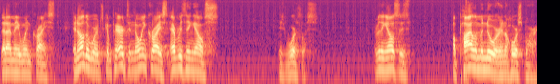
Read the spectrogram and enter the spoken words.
that I may win Christ. In other words, compared to knowing Christ, everything else is worthless. Everything else is a pile of manure in a horse barn.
